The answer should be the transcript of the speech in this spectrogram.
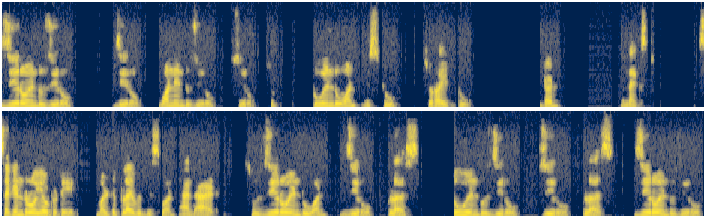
0 into 0 0 1 into 0 0 so 2 into 1 is 2 so write 2 done. Next. Second row you have to take. Multiply with this one and add. So 0 into 1 0 plus 2 into 0 0 plus 0 into 0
